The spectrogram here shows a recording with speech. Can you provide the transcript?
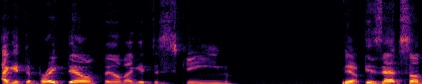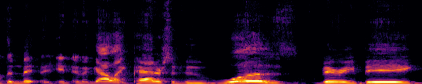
I get to break down film. I get to scheme. Yeah. Is that something? And, and a guy like Patterson, who was very big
